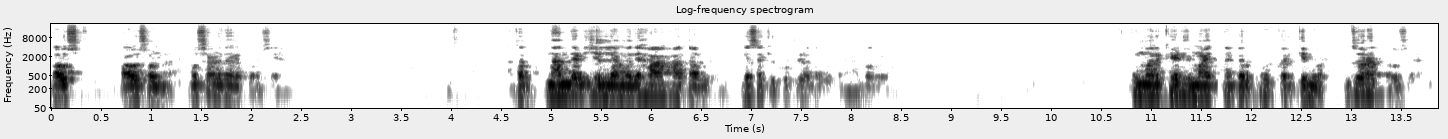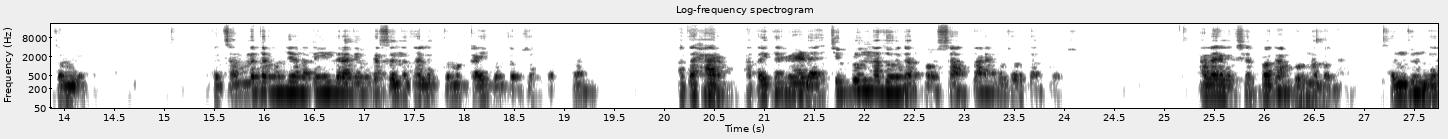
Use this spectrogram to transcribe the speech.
पाऊस पाऊस होणार. मुसळधार पाऊस आहे. आता नांदेड जिल्ह्यामध्ये हा हा तालुका जसा की कुठला तालुका आहे? हा उमरखेड हिमायतनगर भोकर किनवट जोरात पाऊस आहे जमलं जमलं तर म्हणजे आता इंद्रादेव प्रसन्न झाले तर मग काही पण करू शकतात. पण आता हार आता इथे रेड आहे. चिपळूणला जोरदार पाऊस सात ताऱ्यांना जोरदार पाऊस. आला का लक्षात बघा पूर्ण बघा. समजून घ्या.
